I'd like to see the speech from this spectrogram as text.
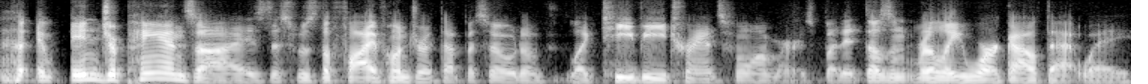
in Japan's eyes, this was the 500th episode of like TV Transformers, but it doesn't really work out that way.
